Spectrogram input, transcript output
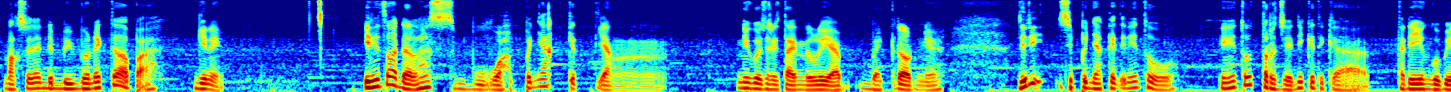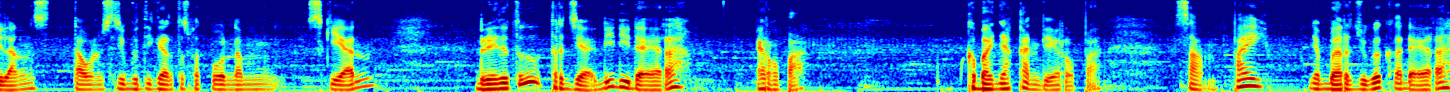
Maksudnya The Bubonic itu apa? Gini, ini tuh adalah sebuah penyakit yang ini gue ceritain dulu ya backgroundnya. Jadi si penyakit ini tuh ini tuh terjadi ketika tadi yang gue bilang tahun 1346 sekian dan itu tuh terjadi di daerah Eropa kebanyakan di Eropa sampai nyebar juga ke daerah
